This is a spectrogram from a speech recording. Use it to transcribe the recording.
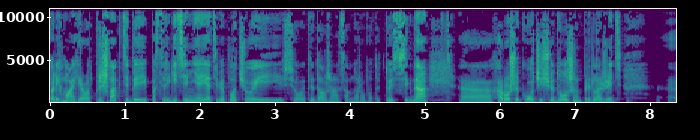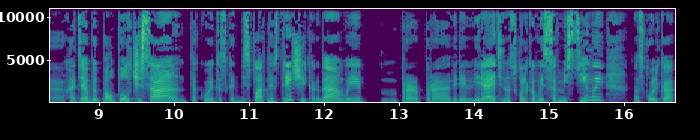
парикмахер, вот пришла к тебе и постригите меня, я тебе плачу, и, и все, ты должна со мной работать. То есть всегда э, хороший коуч еще должен предложить э, хотя бы пол, полчаса такой, так сказать, бесплатной встречи, когда вы проверяете, насколько вы совместимы, насколько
